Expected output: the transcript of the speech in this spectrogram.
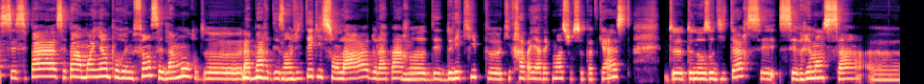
C'est pas c'est pas un moyen pour une fin, c'est de l'amour de la mmh part des mmh invités qui sont là, de la part mmh. de, de l'équipe euh, qui travaille avec moi sur ce podcast, de, de nos auditeurs. C'est c'est vraiment ça. Euh,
